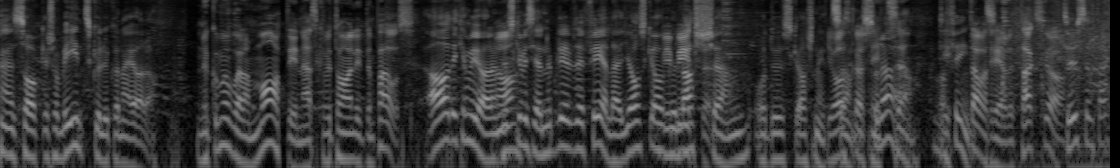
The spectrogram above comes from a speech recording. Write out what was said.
saker som vi inte skulle kunna göra. Nu kommer våran mat in här, ska vi ta en liten paus? Ja, det kan vi göra. Ja. Nu ska vi se, nu blev det fel här. Jag ska ha Vi gulaschen och du ska ha schnitzeln. Jag ska ha Sådär, schnitzeln. Vad Titta fint. vad trevligt, tack ska du ha. Tusen tack.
